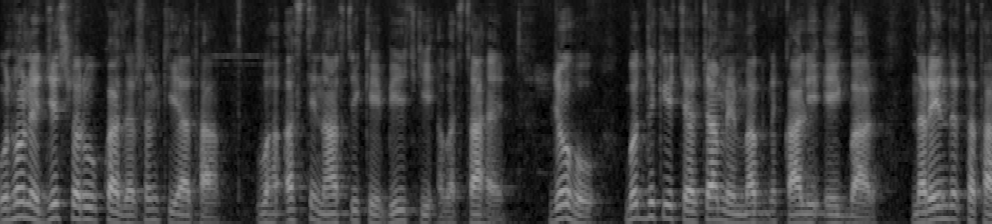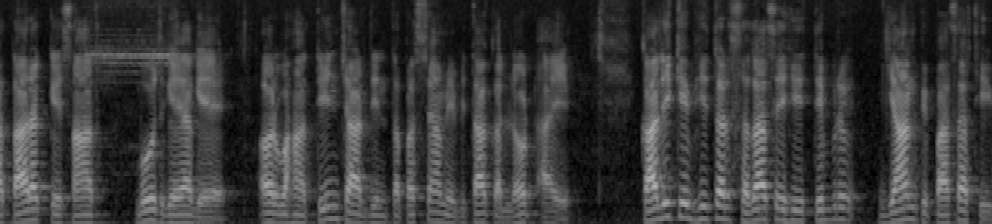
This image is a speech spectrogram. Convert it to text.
उन्होंने जिस स्वरूप का दर्शन किया था, वह अस्थि नास्तिक के बीच की अवस्था है। जो हो, बुद्ध की चर्चा में मग्न काली एक बार नरेंद्र तथा तारक के साथ बोध गया गए और वहाँ तीन चार दिन तपस्या में बिताकर लौट आए। काली के भीतर सदा से ही तीव्र ज्ञान पिपासा थी।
